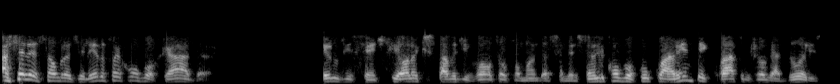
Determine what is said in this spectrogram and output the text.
A seleção brasileira foi convocada pelo Vicente Fiola, que estava de volta ao comando da seleção. Ele convocou 44 jogadores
